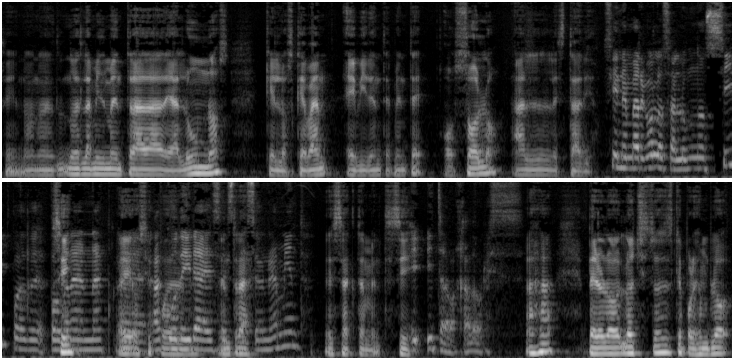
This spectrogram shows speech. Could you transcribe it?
¿sí? no, no, es, no es la misma entrada de alumnos que los que van evidentemente o solo al estadio Sin embargo, los alumnos sí puede- podrán ac- ellos sí eh, pueden acudir a ese entrar. estacionamiento. exactamente sí Y, y trabajadores. Ajá, pero lo, lo chistoso es que, por ejemplo,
